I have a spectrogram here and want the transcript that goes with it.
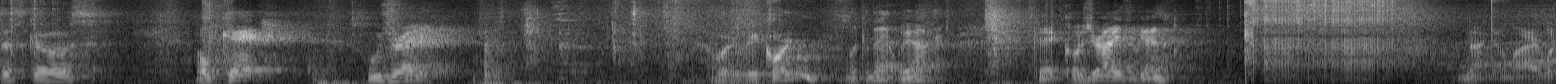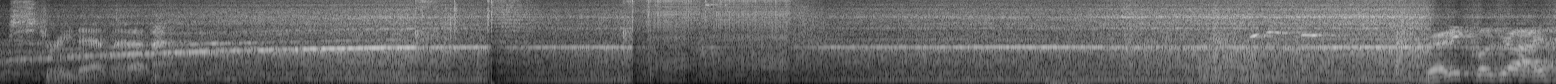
This goes. Okay, who's ready? Are we recording? Look at that, we are. Okay, close your eyes again. Not gonna lie, I look straight at that. Ready? Close your eyes.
